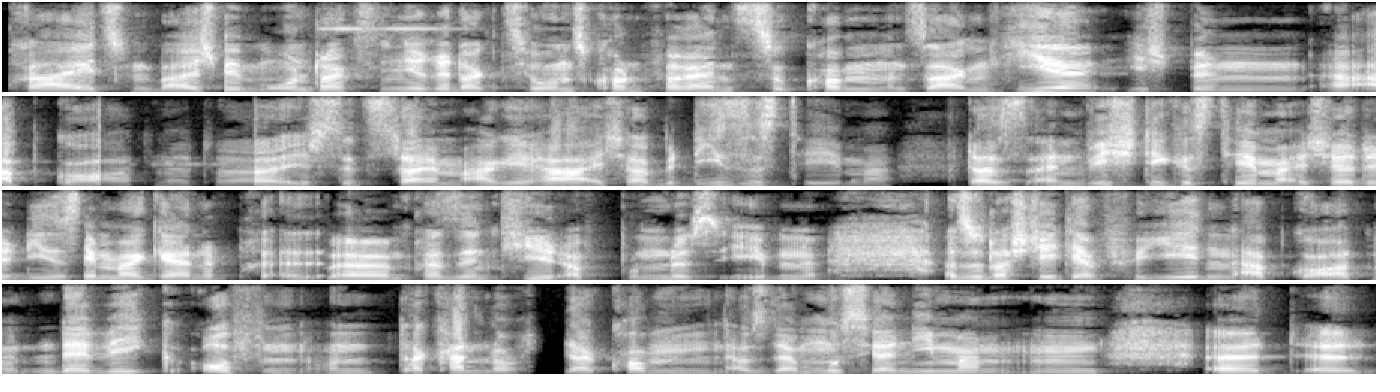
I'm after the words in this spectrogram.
frei, zum Beispiel montags in die Redaktionskonferenz zu kommen und sagen, hier, ich bin äh, Abgeordneter, ich sitze da im AGH, ich habe dieses Thema, das ist ein wichtiges Thema, ich hätte dieses Thema gerne prä äh, präsentiert auf Bundesebene. Also da steht ja für jeden Abgeordneten der Weg offen und da kann doch jeder kommen. Also da muss ja niemanden äh, äh,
